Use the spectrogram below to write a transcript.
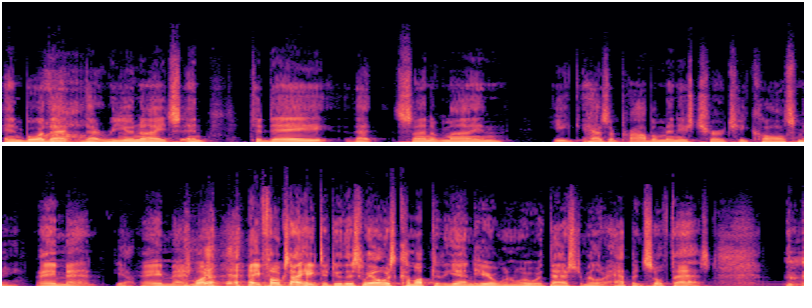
And boy, wow. that that reunites. And today, that son of mine he has a problem in his church, he calls me. Amen. Yeah. Amen. What a, hey, folks, I hate to do this. We always come up to the end here when we're with Pastor Miller. It happens so fast.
